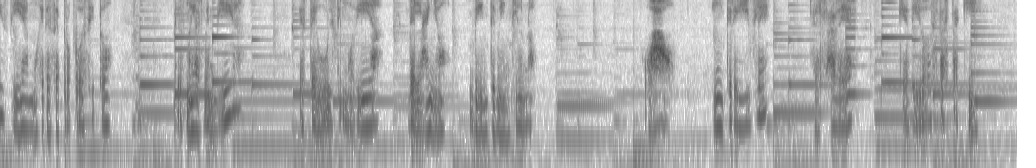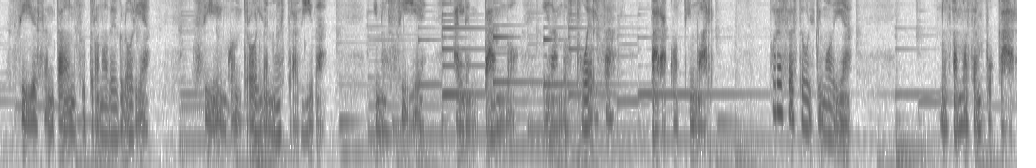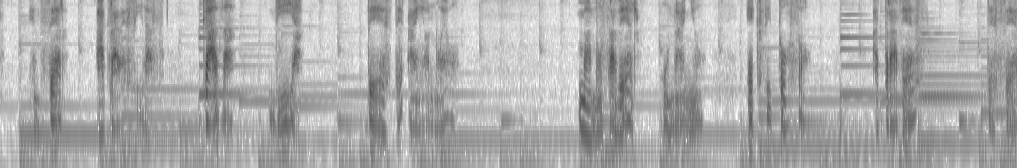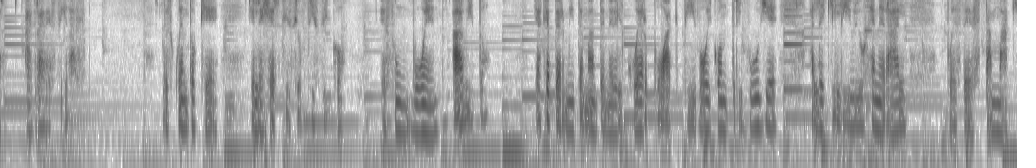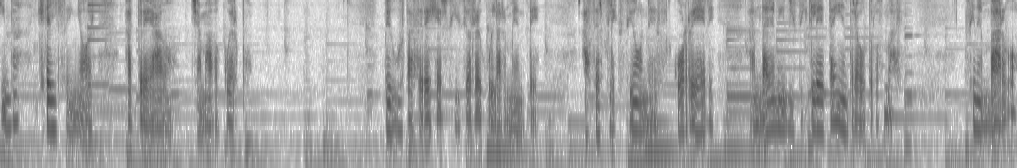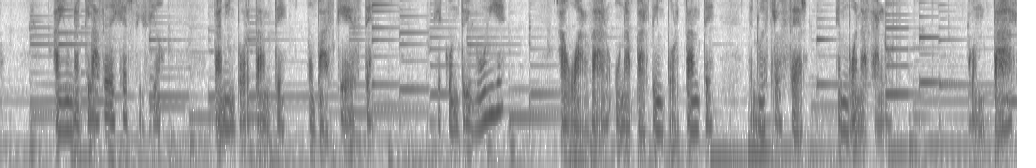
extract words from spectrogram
Feliz día, mujeres de propósito. Dios me las bendiga este último día del año 2021. ¡Wow! Increíble el saber que Dios hasta aquí sigue sentado en su trono de gloria, sigue en control de nuestra vida y nos sigue alentando y dando fuerzas para continuar. Por eso este último día nos vamos a enfocar en ser agradecidas cada día de este año nuevo. Vamos a ver un año exitoso a través de ser agradecidas. Les cuento que el ejercicio físico es un buen hábito ya que permite mantener el cuerpo activo y contribuye al equilibrio general pues de esta máquina que el Señor ha creado llamado cuerpo. Me gusta hacer ejercicio regularmente, hacer flexiones, correr, andar en mi bicicleta y entre otros más. Sin embargo, hay una clase de ejercicio tan importante o más que este que contribuye a guardar una parte importante de nuestro ser en buena salud. Contar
